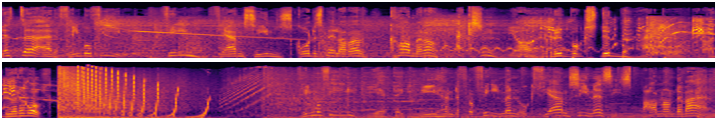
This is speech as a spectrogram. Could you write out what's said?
Dette er Filmofil. Film, fjernsyn, skuespillere, kamera, action. Ja, rubb og stubb her på Radio Revolt. Filmofil gir deg nyhender fra filmen og fjernsynets i spanende verden.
